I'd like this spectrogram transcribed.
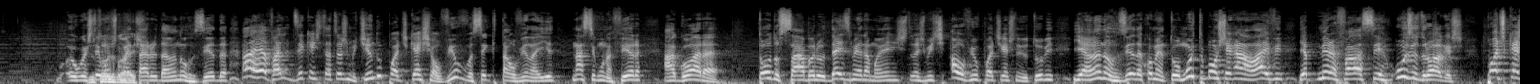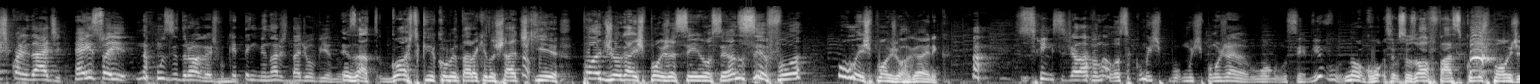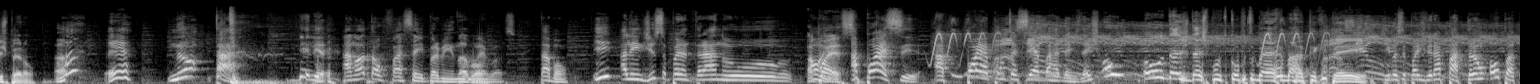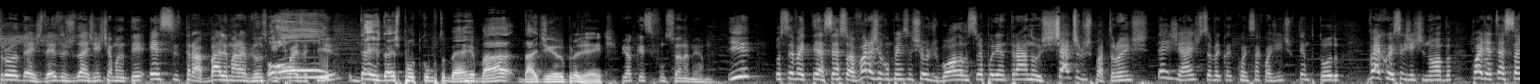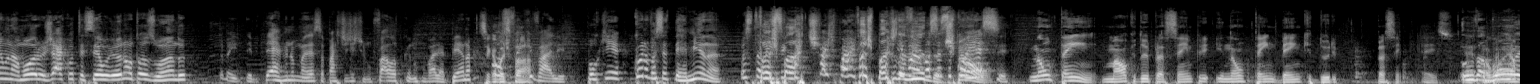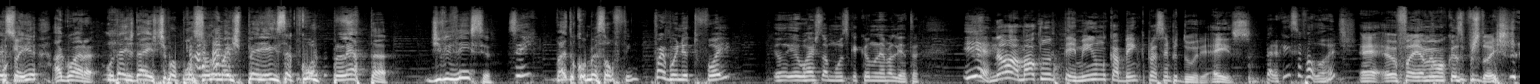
Eu gostei muito do comentário da Ana Urzeda. Ah, é, vale dizer que a gente tá transmitindo o podcast ao vivo, você que tá ouvindo aí na segunda-feira. Agora, todo sábado, 10 e meia da manhã, a gente transmite ao vivo o podcast no YouTube. E a Ana Urzeda comentou, muito bom chegar na live. E a primeira fala é ser, use drogas. Podcast de qualidade. É isso aí, não use drogas, porque tem menor de idade ouvindo. Exato. Gosto que comentaram aqui no chat que pode jogar esponja assim no oceano se for uma esponja orgânica. Sim, você já lava na louça com uma, espo- uma esponja, o, o ser vivo? Não, você usou alface como esponja, Esperão. Hã? É. Não, tá. Beleza. Anota alface aí pra mim no Tá negócio. Tá bom. E, além disso, você pode entrar no... Apoia-se. Apoia-se. Apoia.se barra 1010 ou Ou 1010.com.br barra PicPay. que você pode virar patrão ou patroa do 1010 e ajudar a gente a manter esse trabalho maravilhoso que a gente faz aqui. 1010.com.br barra dá dinheiro pra gente. Pior que esse funciona mesmo. E você vai ter acesso a várias recompensas show de bola. Você vai poder entrar no chat dos patrões. 10 reais, você vai conversar com a gente o tempo todo. Vai conhecer gente nova. Pode até sair um namoro, já aconteceu, eu não tô zoando. Também teve término, mas essa parte a gente não fala porque não vale a pena. Você acabou Ou de falar. que vale. Porque quando você termina, você também Faz se- parte. Faz parte. Faz parte da vida. Você se conhece. Não tem mal que dure pra sempre e não tem bem que dure pra sempre. É isso. O Dabu um é, isso aí. Agora, o 1010, tipo, proporciona uma experiência completa de vivência. Sim. Vai do começo ao fim. Foi bonito, foi. Eu, eu- o resto da música que eu não lembro a letra. E. Não há mal que não termine e nunca bem que pra sempre dure. É isso. Pera, o que que você falou antes? É, eu falei a mesma coisa pros dois.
